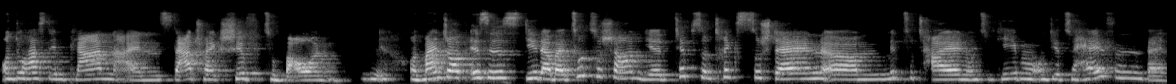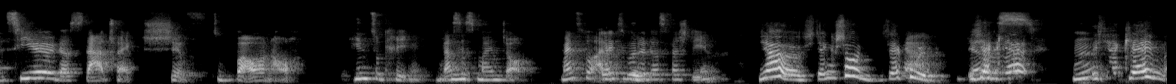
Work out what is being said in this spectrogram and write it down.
und du hast den Plan, ein Star Trek-Schiff zu bauen. Mhm. Und mein Job ist es, dir dabei zuzuschauen, dir Tipps und Tricks zu stellen, ähm, mitzuteilen und zu geben und dir zu helfen, dein Ziel, das Star Trek Schiff zu bauen, auch hinzukriegen. Das mhm. ist mein Job. Meinst du, Alex cool. würde das verstehen? Ja, ich denke schon. Sehr cool. Ja, ich erkläre hm? Ich erkläre ihm,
